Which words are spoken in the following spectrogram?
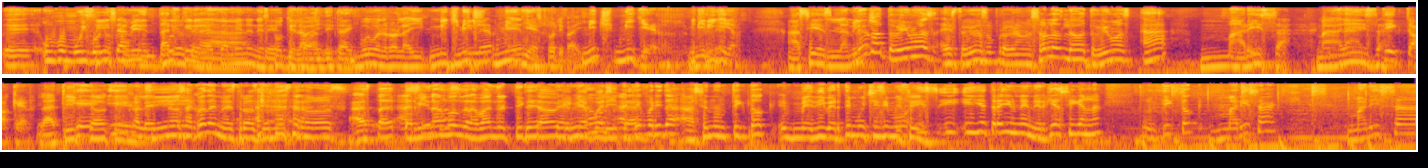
Eh, hubo muy buenos sí, también, comentarios de la, también en de- de Spotify. la bandita ahí. Muy buen rol ahí. Mitch, Miller, en Spotify. Mitch Miller. Mitch Miller. Así es. La Mitch. luego tuvimos, estuvimos un programa solos, luego tuvimos a Marisa. Marisa. La TikToker. La Que, TikToker, híjole, sí. nos sacó de nuestros, de nuestros. Hasta terminamos grabando el TikTok aquí afuerita. aquí afuerita haciendo un TikTok. Me divertí muchísimo. Sí. Es- y- ella trae una energía, síganla. Un TikTok, Marisa. Marisa.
